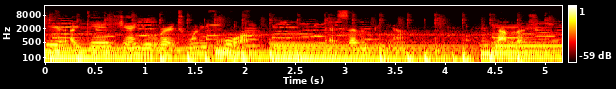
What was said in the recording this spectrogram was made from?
here again January 24th at 7 p.m. God bless you.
